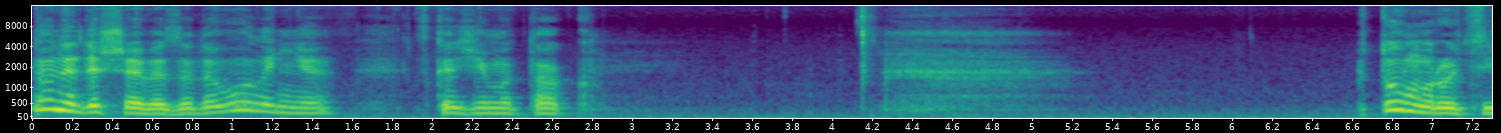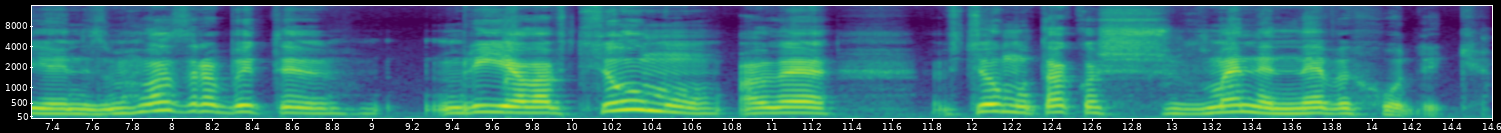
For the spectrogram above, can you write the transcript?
ну, не дешеве задоволення, скажімо так. В тому році я і не змогла зробити. Мріяла в цьому, але в цьому також в мене не виходить.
